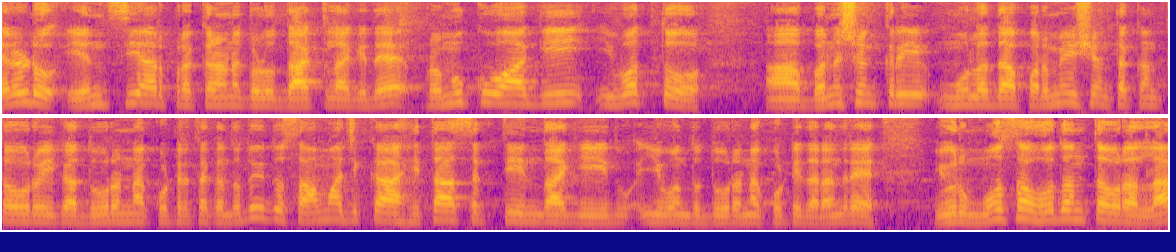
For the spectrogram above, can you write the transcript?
ಎರಡು ಎನ್ ಪ್ರಕರಣಗಳು ದಾಖಲಾಗಿದೆ. ಪ್ರಮುಖವಾಗಿ ಇವತ್ತು ಬನಶಂಕರಿ ಮೂಲದ ಪರಮೇಶ್ ಅಂತಕ್ಕಂಥವರು ಈಗ ದೂರನ್ನ ಕೊಟ್ಟಿರ್ತಕ್ಕಂಥದ್ದು. ಇದು ಸಾಮಾಜಿಕ ಹಿತಾಸಕ್ತಿಯಿಂದಾಗಿ ಈ ಒಂದು ದೂರನ್ನ ಕೊಟ್ಟಿದ್ದಾರೆ. ಅಂದ್ರೆ ಇವರು ಮೋಸ ಹೋದಂತವರಲ್ಲ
